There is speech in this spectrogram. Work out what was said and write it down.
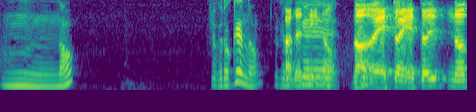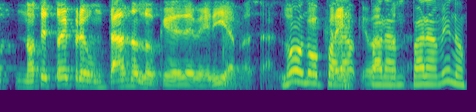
Mm, no. Yo creo que no. no. No, estoy, estoy, no, no te estoy preguntando lo que debería pasar. No, no, para, para, para mí no.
